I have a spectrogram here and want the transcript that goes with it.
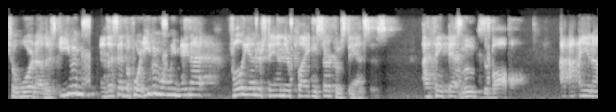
toward others, even, as I said before, even when we may not fully understand their plight and circumstances, I think that moves the ball. I, you know,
